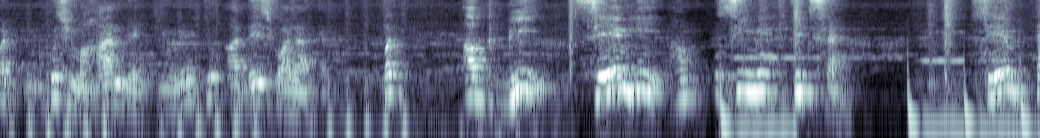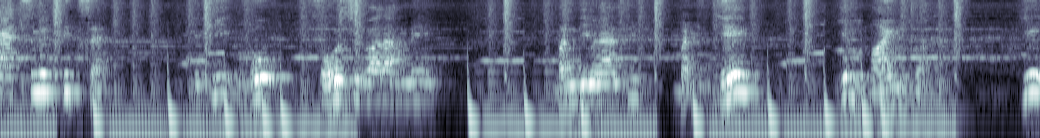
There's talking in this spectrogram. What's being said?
बट कुछ महान व्यक्तियों ने जो आदेश को आज़ाद करा बट अब भी सेम ही हम उसी में फिक्स है। सेम टैक्स में फिक्स है। क्योंकि वो फोर्स द्वारा हमने बंदी बनाए थे बट ये ये माइंड द्वारा, ये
